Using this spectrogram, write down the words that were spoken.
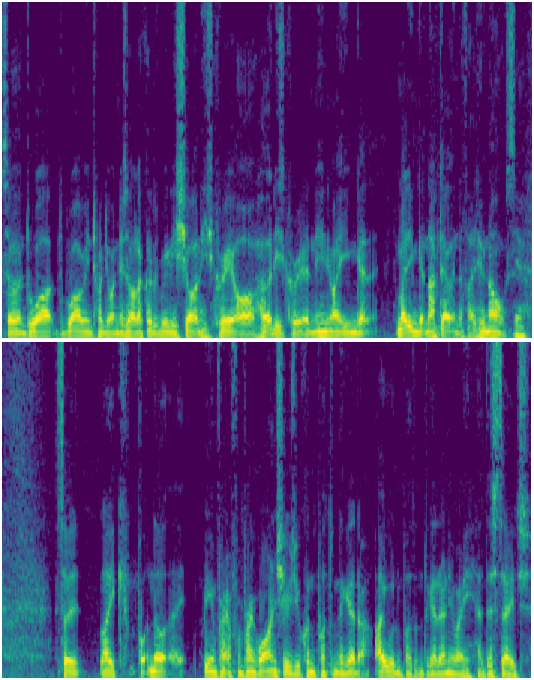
So Dubois, Dubois being 21 years old, I could have really shortened his career or hurt his career, and he might even get he might even get knocked out in the fight. Who knows? Yeah. So, like putting the being from Frank Warren's shoes, you couldn't put them together. I wouldn't put them together anyway at this stage.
